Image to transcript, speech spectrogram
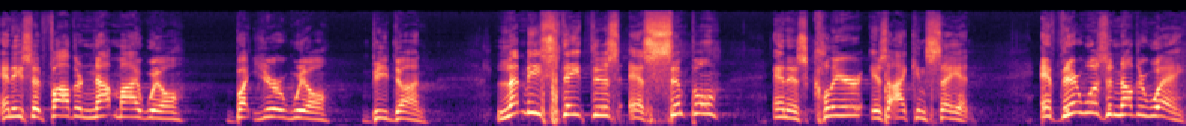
And he said, Father, not my will, but your will be done. Let me state this as simple and as clear as I can say it. If there was another way,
